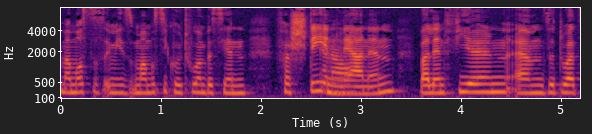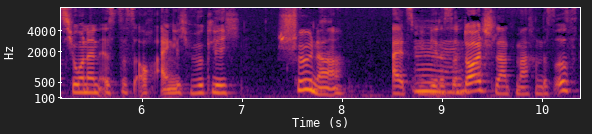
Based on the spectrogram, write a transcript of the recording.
man muss das irgendwie so, man muss die Kultur ein bisschen verstehen Genau. lernen, weil in vielen ähm, Situationen ist es auch eigentlich wirklich schöner, als wie wir das Mhm. in Deutschland machen. Das ist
